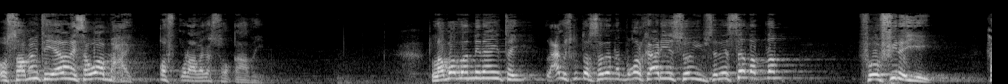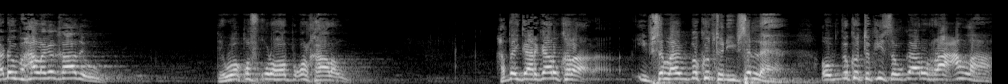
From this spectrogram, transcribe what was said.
oo saamaynta yeelanaysa waa maxay? Qof quraa laga soo qaaday. Labada nina intay lacag isku darsadeen boqolka ariya soo iibsadee sanad dhan hadhow maxaa laga qaadi un dee waa qof qurahoo boqolkaala un hadday gaargaar u kala iibsan lahaa midba konton iibsan lahaa oo midba kontonkiisa gaar u raacan lahaa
